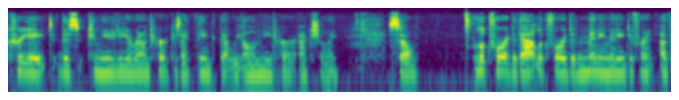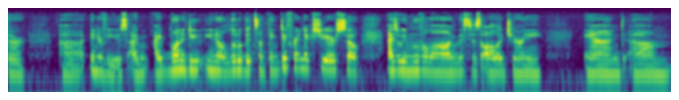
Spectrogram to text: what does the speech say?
create this community around her because I think that we all need her actually. So look forward to that. Look forward to many, many different other uh, interviews. I'm, I want to do, you know, a little bit something different next year. So as we move along, this is all a journey. And um,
